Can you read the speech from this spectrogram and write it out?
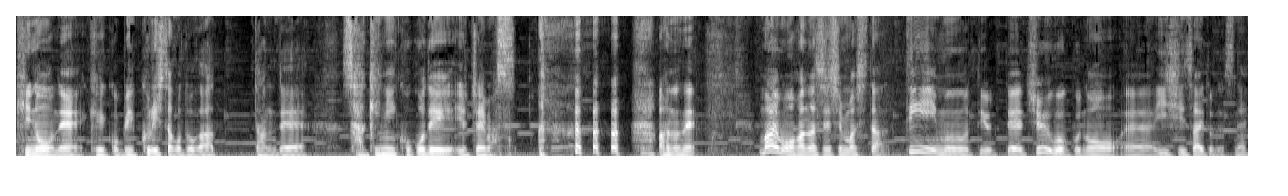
昨日ね結構びっくりしたことがあったんで先にここで言っちゃいます。あのね前もお話ししました Team って言って中国の、えー EC サイトですね。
